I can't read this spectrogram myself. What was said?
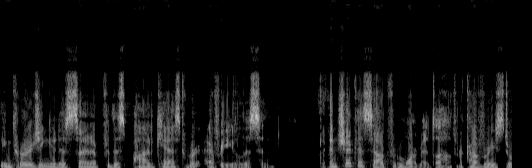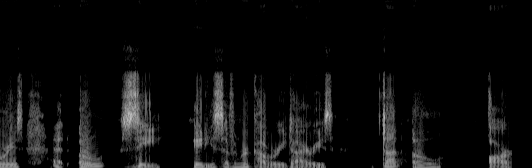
encouraging you to sign up for this podcast wherever you listen. And check us out for more mental health recovery stories at OC87recoverydiaries.org.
